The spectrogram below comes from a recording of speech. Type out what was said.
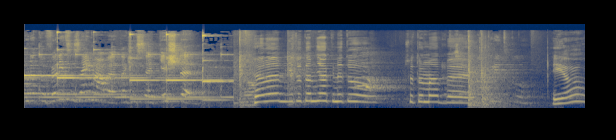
bude to velice zajímavé, takže se těšte. Hele, mě to tam nějak neto... Co to má být? Jo.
